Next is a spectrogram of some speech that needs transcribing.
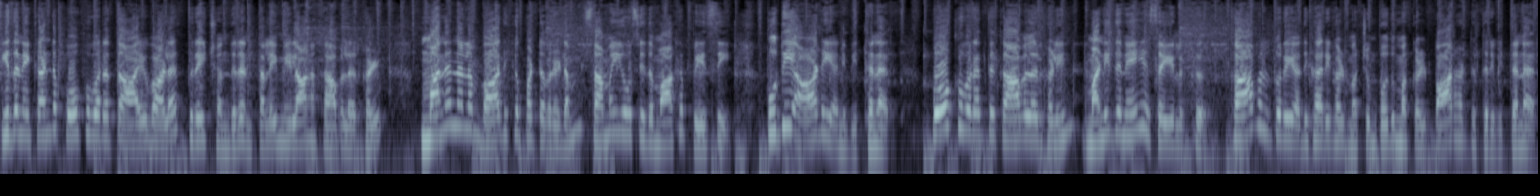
இதனை கண்ட போக்குவரத்து ஆய்வாளர் பிறைச்சந்திரன் தலைமையிலான காவலர்கள் மனநலம் பாதிக்கப்பட்டவரிடம் சமயோசிதமாக பேசி புதிய ஆடை அணிவித்தனர். போக்குவரத்து காவலர்களின் மனிதநேய செயலுக்கு காவல்துறை அதிகாரிகள் மற்றும் பொதுமக்கள் பாராட்டு தெரிவித்தனர்.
